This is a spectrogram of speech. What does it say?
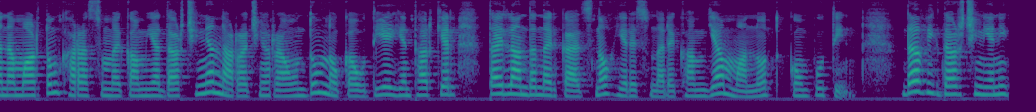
մենամարտում 41-ամյա Դարչինյանն առաջին ռաունդում նոկաուտի է ենթարկել Թայլանդը ներկայացնող 33-ամյա Մանոտ Կոմպուտին։ Դա Վիկ Դարչինյանի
